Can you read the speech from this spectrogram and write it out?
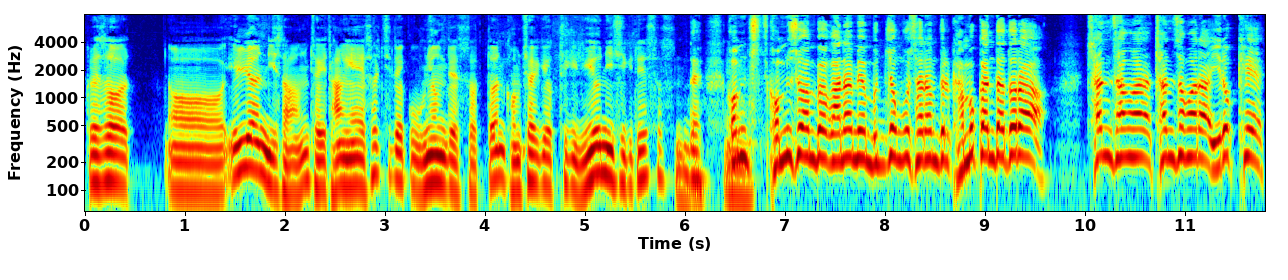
그래서 어 1년 이상 저희 당에 설치됐고 운영됐었던 검찰개혁특위 위원이시기도 했었습니다. 네. 검, 네. 검수한박 안 하면 문정부 사람들 감옥 간다더라. 찬성하, 찬성하라 이렇게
